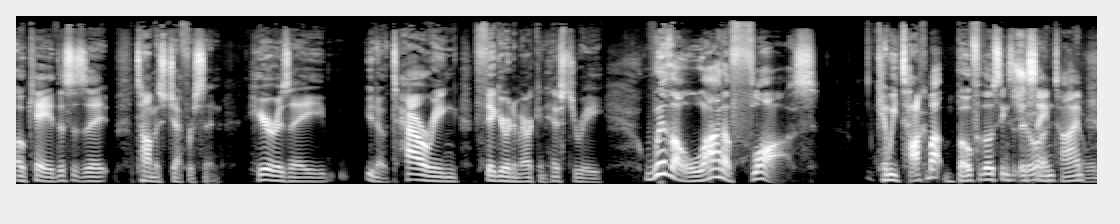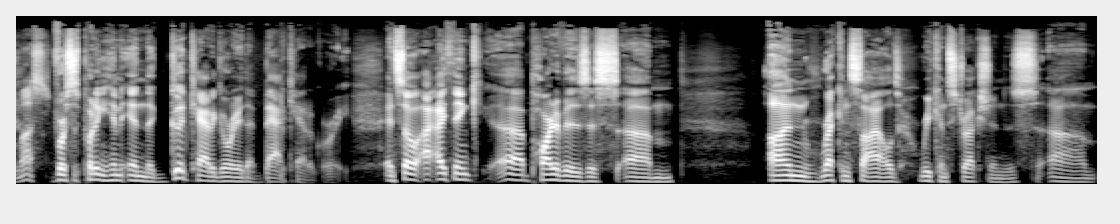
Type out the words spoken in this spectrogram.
okay, this is a Thomas Jefferson. Here is a you know towering figure in American history with a lot of flaws. Can we talk about both of those things at the same time? We must. versus putting him in the good category or that bad category. And so I, I think uh, part of it is this um, unreconciled reconstructions um,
